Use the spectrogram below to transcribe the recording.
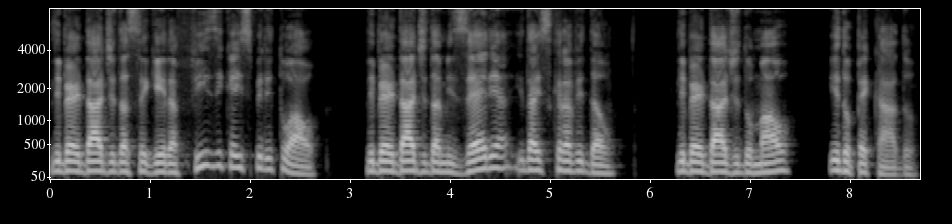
liberdade da cegueira física e espiritual, liberdade da miséria e da escravidão, liberdade do mal e do pecado.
